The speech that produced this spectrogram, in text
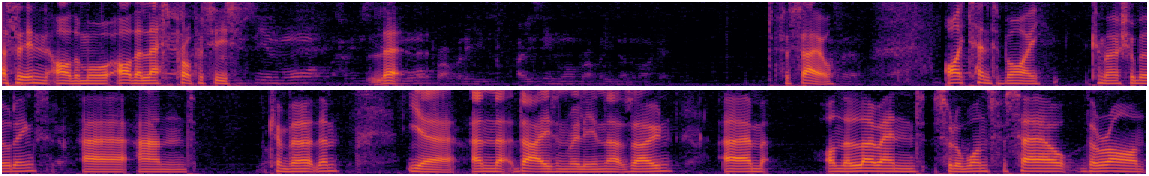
as in, are there more? Are there less Yeah, properties Have you seen more, have you seen Let- more properties, have you seen more properties on the market? for sale? So, I tend to buy commercial buildings uh, and convert them. Yeah, and that, that isn't really in that zone. Um, on the low end, sort of ones for sale, there aren't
